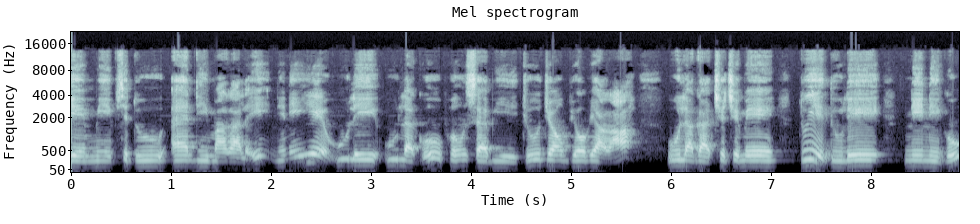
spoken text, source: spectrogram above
ရဲ့မိဖြစ်သူအန်ဒီမာကလည်းနင်းနေရဲ့ဦးလေးဦးလက်ကိုဖုံးဆက်ပြီးကြိုးကြောင်ပြောပြကဦးလက်ကချစ်ချင်ပဲသူ့ရဲ့သူလေးနေနေကို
